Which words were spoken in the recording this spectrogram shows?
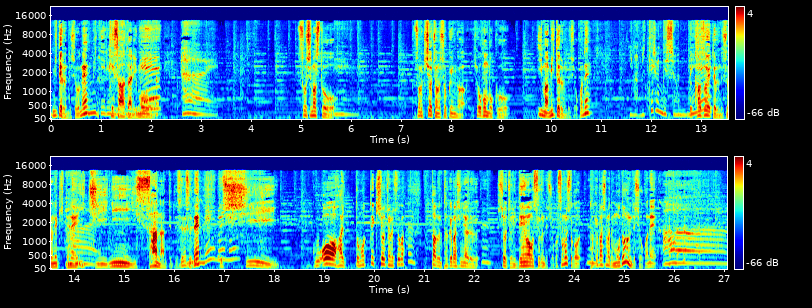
見てるんでしょうね、ね。今朝あたりも、はい、そうしますと、えー、その気象庁の職員が標本木を今見てるんでしょうかね。今見てるんでしょうね。で数えてるんでしょうねきっとね、はい。123なんて言ってですよね、うん。ねねでね。4、5ああはいと思って気象庁の人が、うん。多分竹橋にあるうん気象庁に電話をするんでしょうか。その人が竹橋まで戻るんでしょうかね、あ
